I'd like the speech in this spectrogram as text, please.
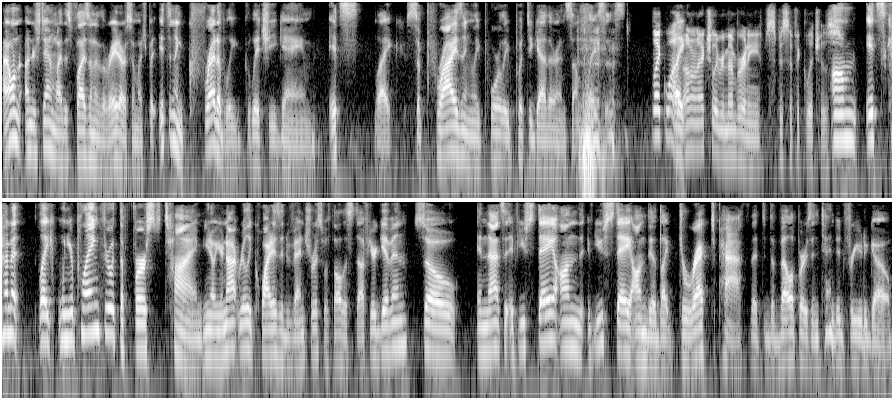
I don't understand why this flies under the radar so much, but it's an incredibly glitchy game. It's like surprisingly poorly put together in some places. Like what? Like- I don't actually remember any specific glitches. Um, it's kind of like when you're playing through it the first time, you know, you're not really quite as adventurous with all the stuff you're given. So, in that, if you stay on, the, if you stay on the like direct path that the developers intended for you to go,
